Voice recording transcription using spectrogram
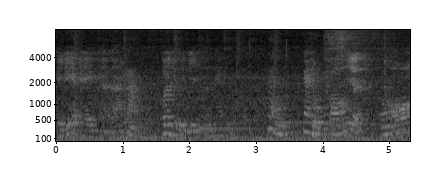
ปีนี้เองนะนะค่ะ ก็อยู่ดีมันแน่นแน่นแน่นจุกท้องเสียดท้อง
